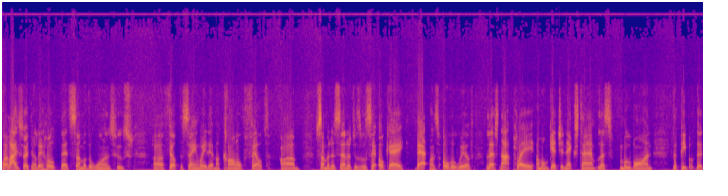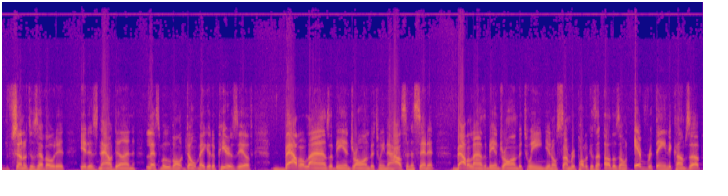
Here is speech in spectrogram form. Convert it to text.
Well, I certainly hope that some of the ones who uh, felt the same way that McConnell felt um, some of the senators will say, okay, that one's over with. Let's not play. I'm going to get you next time. Let's move on. The people, the senators have voted. It is now done. Let's move on. Don't make it appear as if battle lines are being drawn between the House and the Senate battle lines are being drawn between you know some Republicans and others on everything that comes up,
